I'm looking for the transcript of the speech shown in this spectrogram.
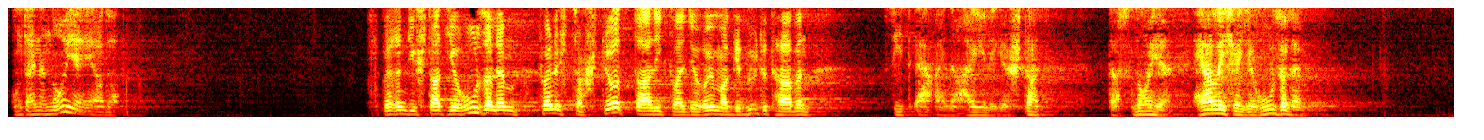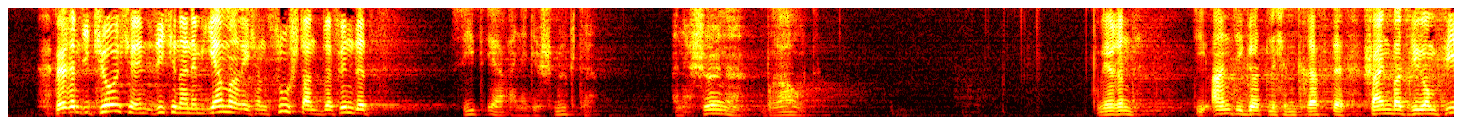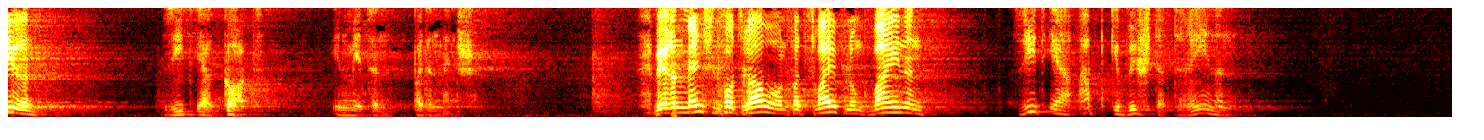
und eine neue Erde. Während die Stadt Jerusalem völlig zerstört daliegt, weil die Römer gewütet haben, sieht er eine heilige Stadt, das neue, herrliche Jerusalem. Während die Kirche sich in einem jämmerlichen Zustand befindet, sieht er eine geschmückte, eine schöne Braut. Während die antigöttlichen Kräfte scheinbar triumphieren, sieht er Gott inmitten bei den Menschen. Während Menschen vor Trauer und Verzweiflung weinen, sieht er abgewischte Tränen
